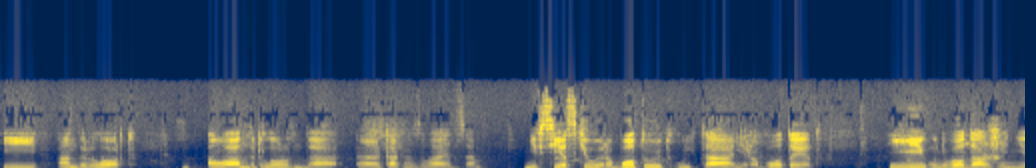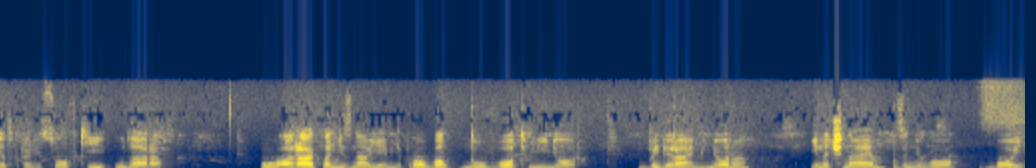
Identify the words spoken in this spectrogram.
и Андерлорд. А у Андерлорда, э, как называется, не все скиллы работают, ульта не работает. И у него даже нет прорисовки удара. У Оракла, не знаю, я им не пробовал, но вот минер. Выбираем минера и начинаем за него бой.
